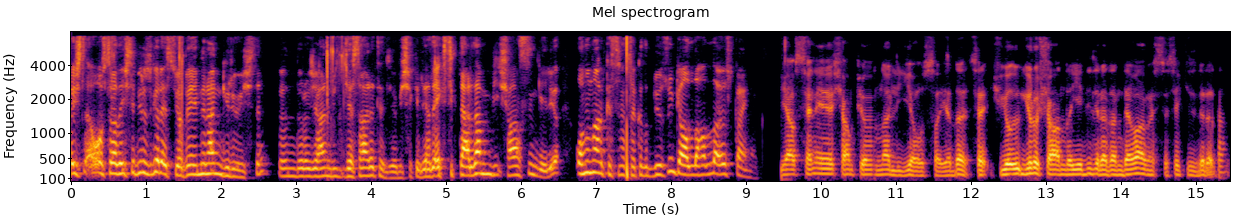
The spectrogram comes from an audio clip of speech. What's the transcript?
İşte o sırada işte bir rüzgar esiyor. Bir Emirhan giriyor işte. Önder Hoca hani bir cesaret ediyor bir şekilde. Ya da eksiklerden bir şansın geliyor. Onun arkasına takılıp diyorsun ki Allah Allah öz kaynak. Ya seneye Şampiyonlar Ligi olsa ya da Euro şu anda 7 liradan devam etse 8 liradan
